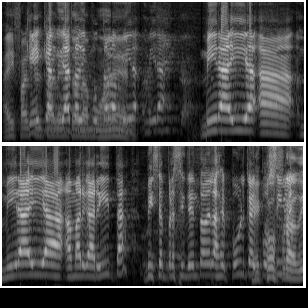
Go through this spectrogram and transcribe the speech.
Ahí falta ¿Qué el talento candidata diputada? Mira, mira, mira ahí a, a- mira ahí a, a Margarita, vicepresidenta de la República Qué y posible,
